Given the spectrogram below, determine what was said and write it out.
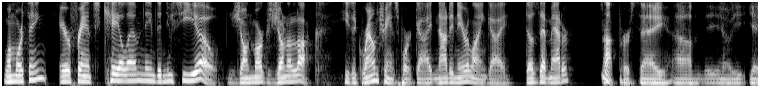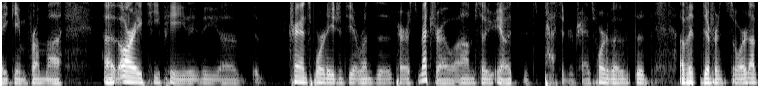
One more thing Air France KLM named a new CEO, Jean Marc Janaillac. He's a ground transport guy, not an airline guy. Does that matter? Not per se. Um, you know, he, yeah, he came from uh, RATP, the, the, uh, the transport agency that runs the Paris Metro. Um, so you know it's it's passenger transport of a the, of a different sort. Um,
